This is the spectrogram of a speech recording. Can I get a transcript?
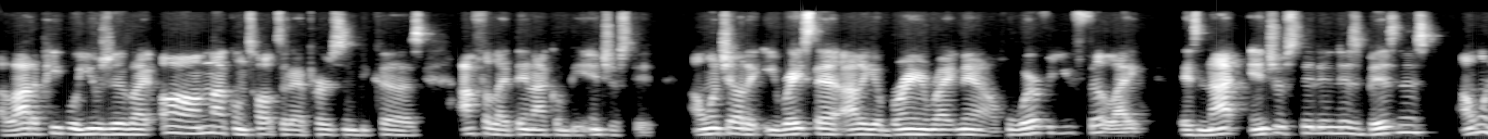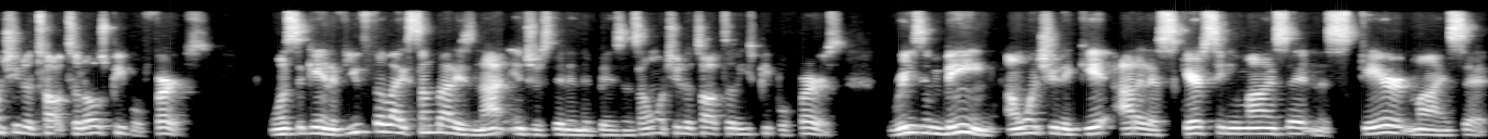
A lot of people usually like, oh, I'm not gonna talk to that person because I feel like they're not gonna be interested. I want y'all to erase that out of your brain right now. Whoever you feel like is not interested in this business, I want you to talk to those people first. Once again, if you feel like somebody's not interested in the business, I want you to talk to these people first. Reason being, I want you to get out of the scarcity mindset and the scared mindset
